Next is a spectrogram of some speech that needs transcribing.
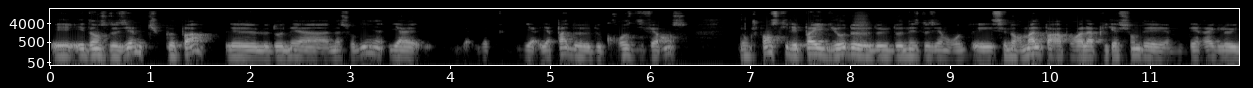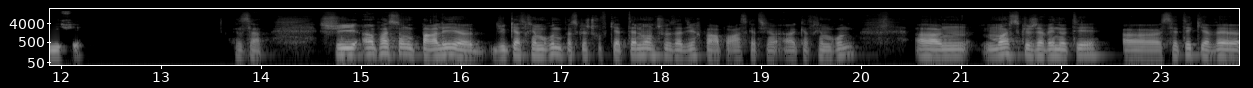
Et, dans ce deuxième, tu peux pas le, donner à Nassourdine. Il n'y a, y a, pas de, grosse différence. Donc je pense qu'il n'est pas idiot de, lui donner ce deuxième round. Et c'est normal par rapport à l'application des, règles unifiées. C'est ça. Je suis impatient de parler euh, du quatrième round parce que je trouve qu'il y a tellement de choses à dire par rapport à ce quatrième, round. Euh, moi, ce que j'avais noté, euh, c'était qu'il y avait,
